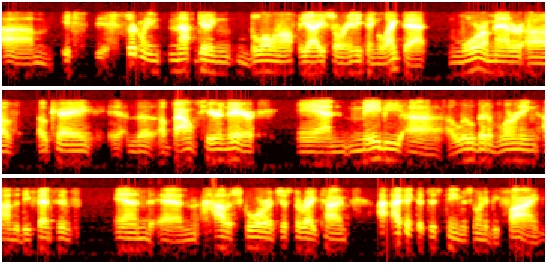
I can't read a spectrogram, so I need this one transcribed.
um it's, it's certainly not getting blown off the ice or anything like that. More a matter of okay the a bounce here and there and maybe uh, a little bit of learning on the defensive end and how to score at just the right time. I, I think that this team is going to be fine,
